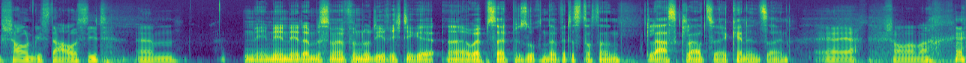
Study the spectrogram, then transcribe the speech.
schauen, wie es da aussieht. Ähm, nee, nee, nee, da müssen wir einfach nur die richtige äh, Website besuchen. Da wird es doch dann glasklar zu erkennen sein. Ja, ja, schauen wir mal.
